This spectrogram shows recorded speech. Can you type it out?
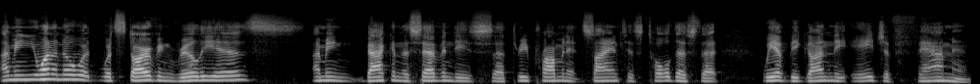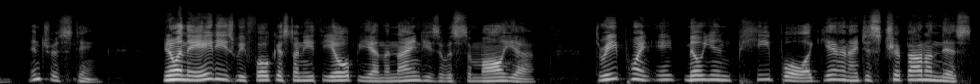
I mean, you want to know what, what starving really is? I mean, back in the 70s, uh, three prominent scientists told us that we have begun the age of famine. Interesting. You know, in the 80s, we focused on Ethiopia. In the 90s, it was Somalia. 3.8 million people. Again, I just trip out on this.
